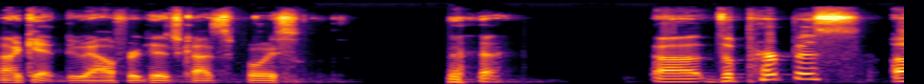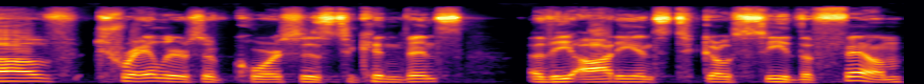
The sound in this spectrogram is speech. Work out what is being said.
I can't do Alfred Hitchcock's voice. uh, the purpose of trailers, of course, is to convince the audience to go see the film.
